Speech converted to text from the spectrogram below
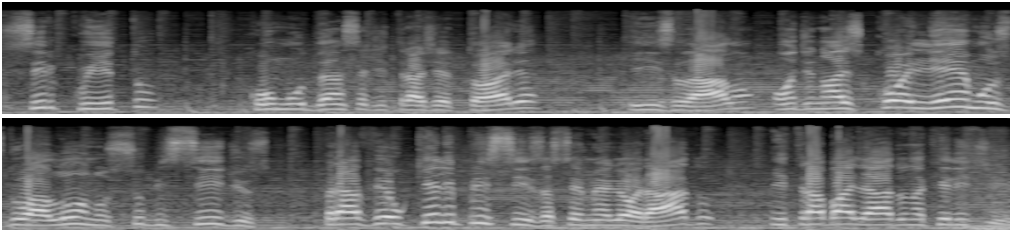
circuito com mudança de trajetória e slalom, onde nós colhemos do aluno subsídios para ver o que ele precisa ser melhorado e trabalhado naquele dia.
